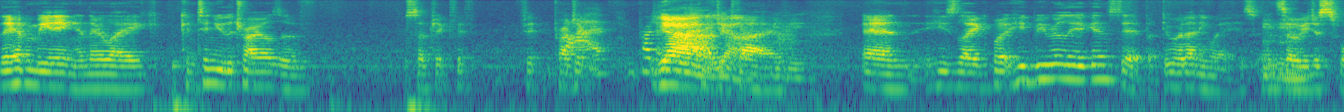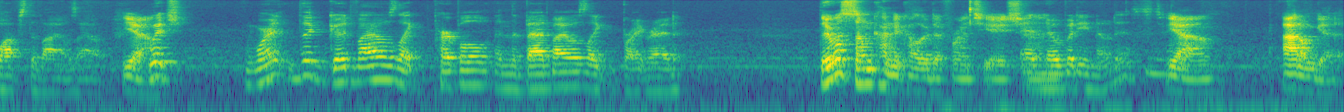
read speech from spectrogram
they have a meeting and they're like, continue the trials of Subject Fif- Fi- Project, Five. Project Yeah, Project yeah. Five. Mhm. and he's like, but he'd be really against it, but do it anyways. And so Mhm. he just swaps the vials out. Yeah. Which weren't the good vials like purple and the bad vials like bright red, There was some kind of color differentiation. and nobody noticed. Yeah. I don't get it.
